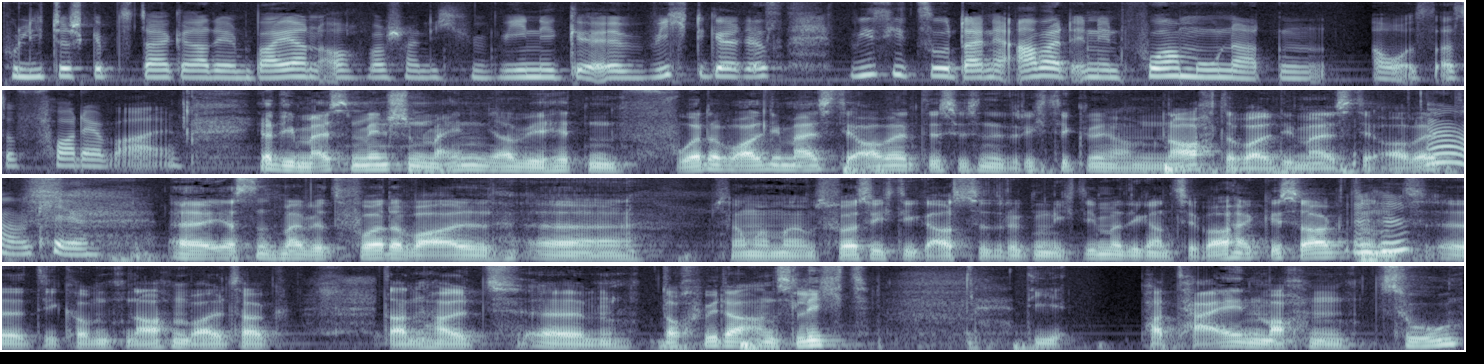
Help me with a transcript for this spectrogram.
Politisch gibt es da gerade in Bayern auch wahrscheinlich wenig äh, Wichtigeres. Wie sieht so deine Arbeit in den Vormonaten aus, also vor der Wahl? Ja, die meisten Menschen meinen ja, wir hätten vor der Wahl die meiste Arbeit. Das ist nicht richtig, wir haben nach der Wahl die meiste Arbeit. Ah, okay. Äh, erstens mal wird vor der Wahl, äh, sagen wir mal, um es vorsichtig auszudrücken, nicht immer die ganze Wahrheit gesagt mhm. und äh, die kommt nach dem Wahltag dann halt ähm, doch wieder ans Licht. Die Parteien machen zu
